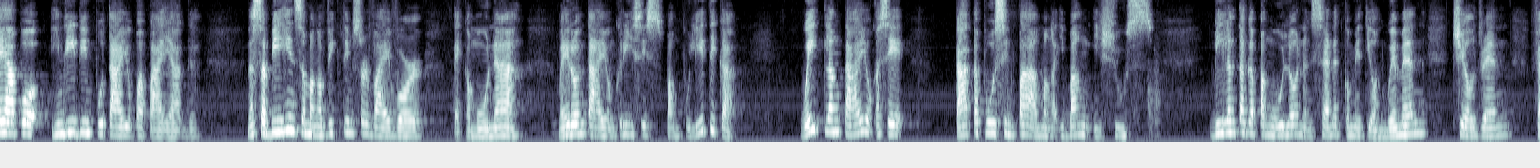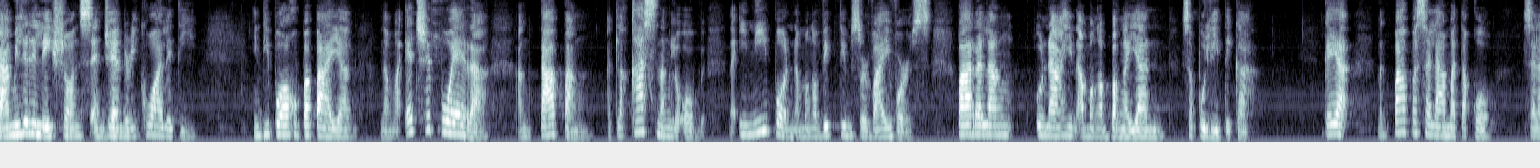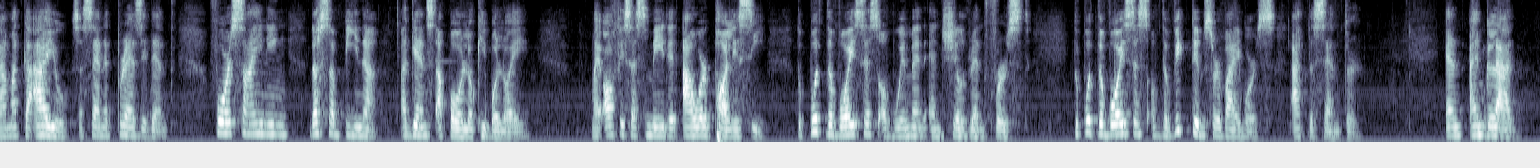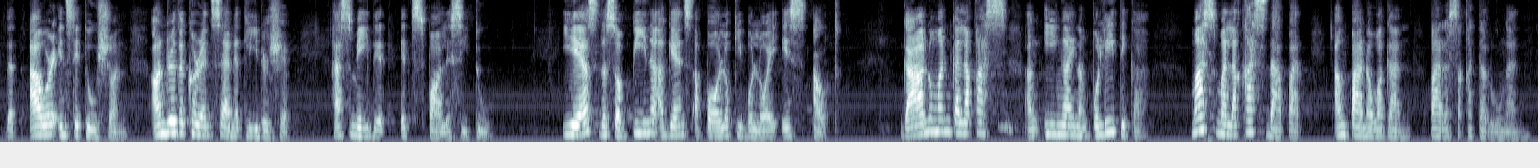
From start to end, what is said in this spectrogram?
Kaya po, hindi din po tayo papayag na sabihin sa mga victim survivor, teka muna, mayroon tayong krisis pampolitika. Wait lang tayo kasi tatapusin pa ang mga ibang issues. Bilang tagapangulo ng Senate Committee on Women, Children, Family Relations, and Gender Equality, hindi po ako papayag na puwera ang tapang at lakas ng loob na inipon ng mga victim survivors para lang unahin ang mga bangayan sa politika. Kaya nagpapasalamat ako, salamat kaayo sa Senate President for signing the subpoena against Apollo Kiboloy. My office has made it our policy to put the voices of women and children first, to put the voices of the victim survivors at the center. And I'm glad that our institution, under the current Senate leadership, has made it its policy too. Yes, the subpoena against Apollo Kiboloy is out. Gaano man kalakas ang ingay ng politika, mas malakas dapat ang panawagan para sa katarungan.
